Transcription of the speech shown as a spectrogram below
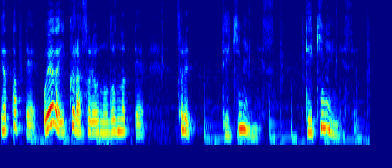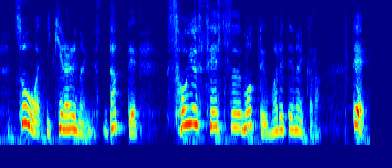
やったって親がいくらそれを望んだってそれできないんです。できないんですよ。そうは生きられないんです。だってそういう性質持って生まれてないから。で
